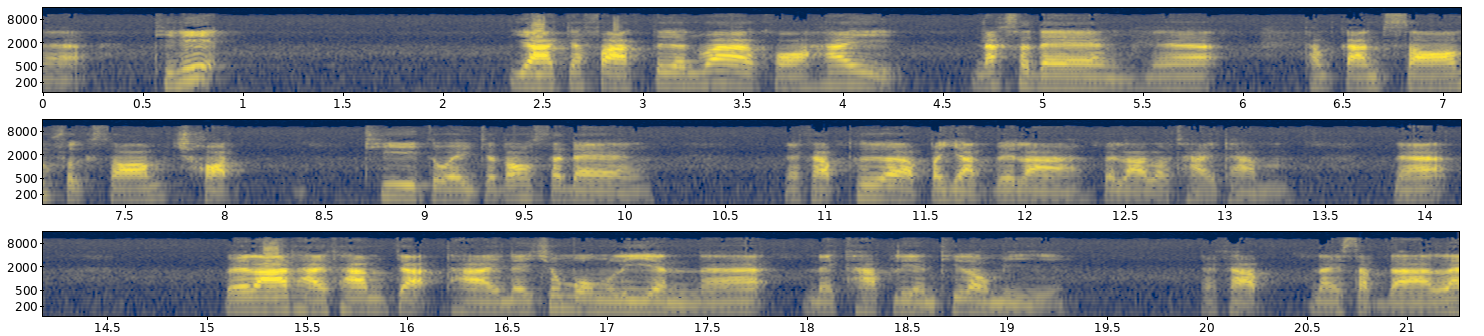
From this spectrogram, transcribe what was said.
นะทีนี้ อยากจะฝากเตือนว่าขอให้นักแสดงนะฮะทำการซ้อมฝึกซ้อมช็อตที่ตัวเองจะต้องแสดง นะครับ เพื่อประหยัดเวลาเวลาเราถ่ายทำนะเวลาถ่ายทำจะถ่ายในชั่วโมงเรียนนะฮะในคาบเรียนที่เรามีนะครับในสัปดาห์แร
